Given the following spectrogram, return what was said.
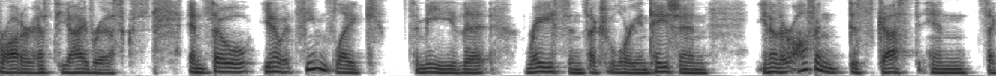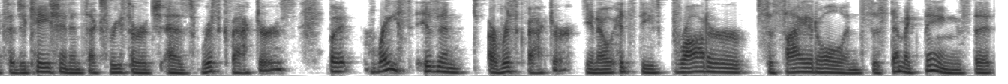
broader STI risks. And so, you know, it seems like to me that race and sexual orientation you know, they're often discussed in sex education and sex research as risk factors, but race isn't a risk factor. You know, it's these broader societal and systemic things that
